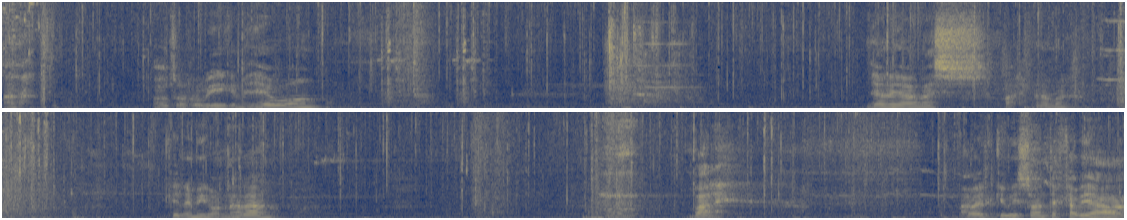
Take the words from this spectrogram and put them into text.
Nada. Otro rubí que me llevo. Ya no nada más. Vale, menos mal. ¿Qué enemigos? Nada. Vale. A ver, que he visto antes que había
